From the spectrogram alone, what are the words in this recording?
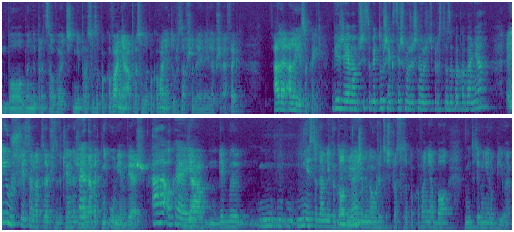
bo będę pracować nie prosto z opakowania, a prosto z opakowania to już zawsze daje najlepszy efekt. Ale, ale jest ok. Wiesz, że ja mam przy sobie tusz, jak chcesz możesz nałożyć prosto z opakowania? E, Już jestem na tyle przyzwyczajony, że Tak? ja nawet nie umiem, wiesz. A, okej. Ja mm, jakby nie jest to dla mnie wygodne, Mhm. żeby nałożyć coś prosto z opakowania, bo nigdy tego nie robiłem.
